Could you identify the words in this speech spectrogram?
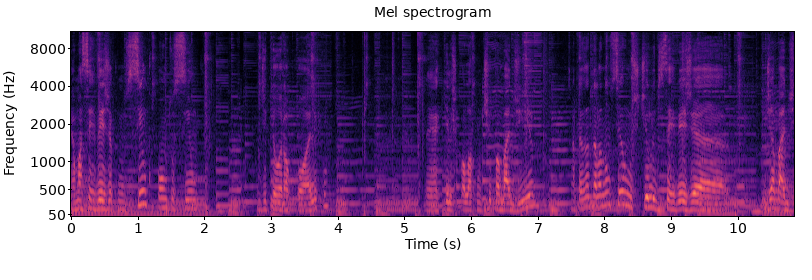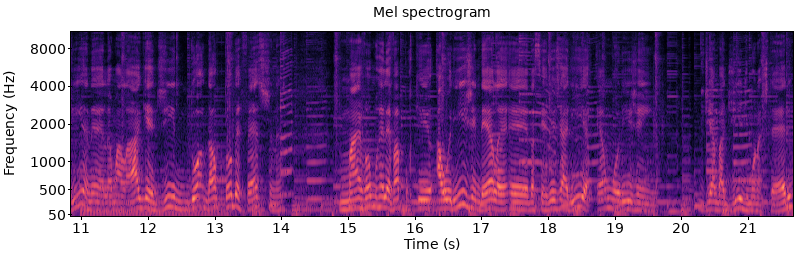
É uma cerveja com 5,5 de teor alcoólico, né, que eles colocam tipo abadia. Apesar dela não ser um estilo de cerveja de abadia, né? Ela é uma lager de, do, da Oktoberfest, né? Mas vamos relevar porque a origem dela, é, da cervejaria, é uma origem de abadia, de monastério.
